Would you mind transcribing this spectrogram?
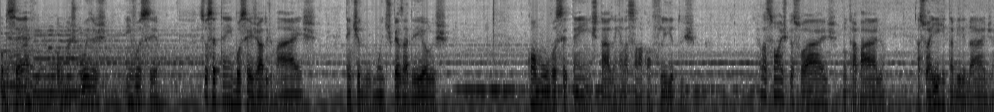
observe algumas coisas em você. Se você tem bocejado demais, tem tido muitos pesadelos, como você tem estado em relação a conflitos, relações pessoais, no trabalho, a sua irritabilidade.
